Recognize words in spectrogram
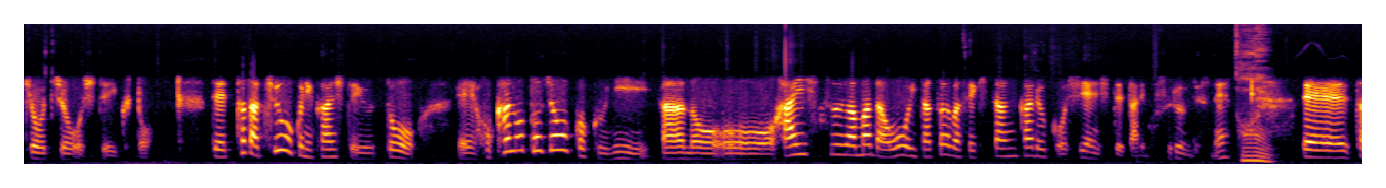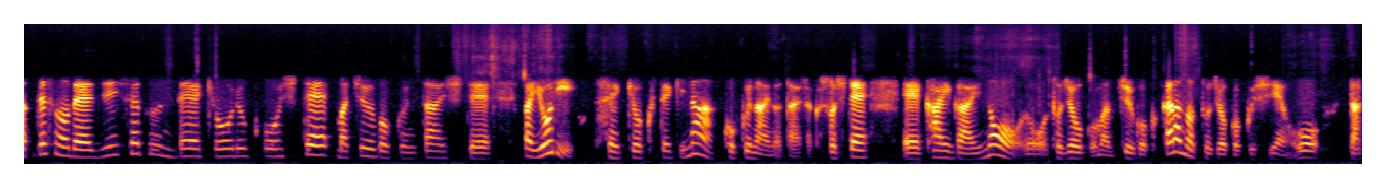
強調をしていくとでただ中国に関して言うとえー、他の途上国にあの排出がまだ多い、例えば石炭火力を支援してたりもするんですね。はいでですので G7 で協力をして、まあ、中国に対して、まあ、より積極的な国内の対策そして、えー、海外の途上国、まあ、中国からの途上国支援を脱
